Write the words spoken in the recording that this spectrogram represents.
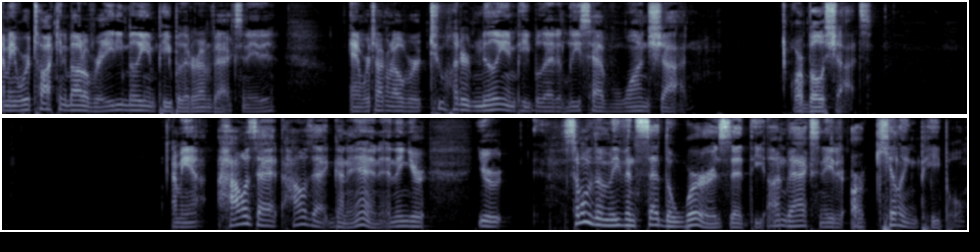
I mean, we're talking about over 80 million people that are unvaccinated, and we're talking about over 200 million people that at least have one shot or both shots. I mean, how is that how is that going to end? And then you're you're some of them even said the words that the unvaccinated are killing people.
